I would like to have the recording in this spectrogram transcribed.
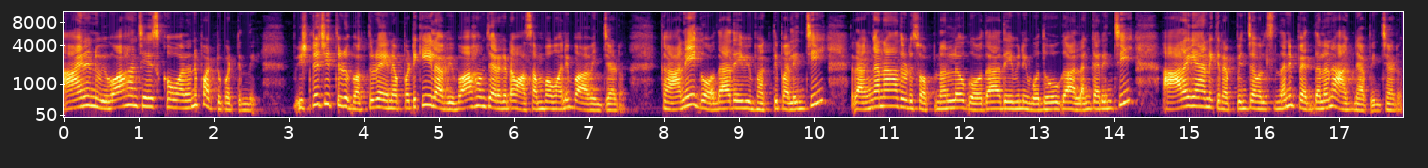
ఆయనను వివాహం చేసుకోవాలని పట్టుపట్టింది. విష్ణుచిత్తుడు భక్తుడు అయినప్పటికీ ఇలా వివాహం జరగడం అసంభవం అని భావించాడు. కానీ గోదాదేవి భక్తి ఫలించి రంగనాథుడు స్వప్నంలో గోదాదేవిని వధువుగా అలంకరించి ఆలయానికి రప్పించవలసిందని పెద్దలను ఆజ్ఞాపించాడు.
